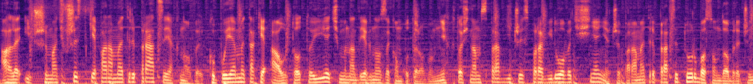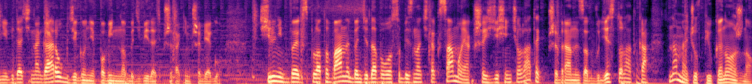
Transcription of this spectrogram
ale i trzymać wszystkie parametry pracy jak nowy. Kupujemy takie auto, to jedźmy na diagnozę komputerową. Niech ktoś nam sprawdzi, czy jest prawidłowe ciśnienie, czy parametry pracy turbo są dobre, czy nie widać nagaru, gdzie go nie powinno być widać przy takim przebiegu. Silnik wyeksploatowany będzie dawał o sobie znać tak samo jak 60-latek przebrany za 20-latka na meczu w piłkę nożną.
